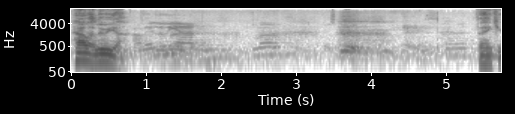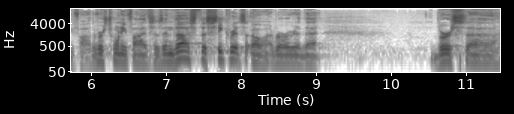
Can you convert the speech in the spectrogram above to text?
Hallelujah. Thank you, Father. Verse 25 says, And thus the secrets. Oh, I already read that. Verse. Uh,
